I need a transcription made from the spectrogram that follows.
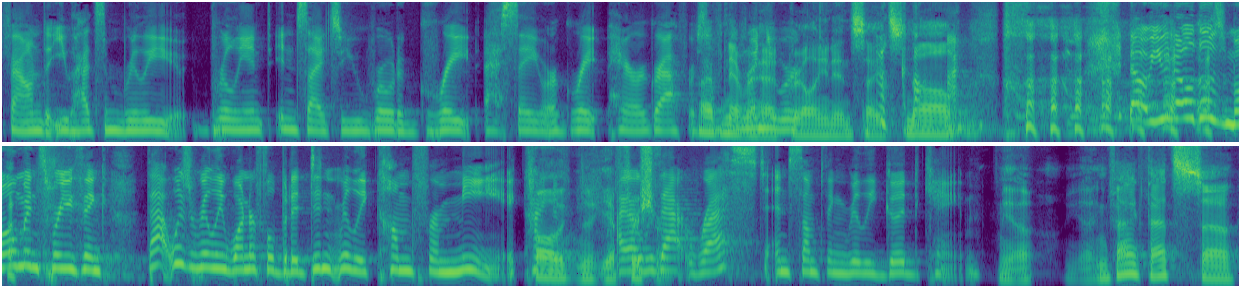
found that you had some really brilliant insights you wrote a great essay or a great paragraph or something? I've never had were, brilliant insights. no, No, you know those moments where you think that was really wonderful, but it didn't really come from me. It kind Oh, of yeah, I was sure. at rest and something really good came. yeah, yeah. In fact, that's uh,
